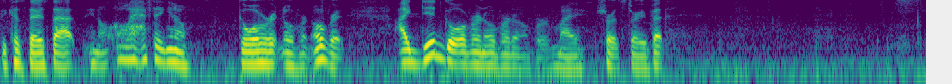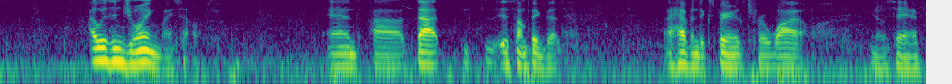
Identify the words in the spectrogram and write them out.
because there's that you know oh I have to you know go over it and over and over it. I did go over and over and over my short story, but I was enjoying myself, and uh, that is something that I haven't experienced for a while. You know, say I've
